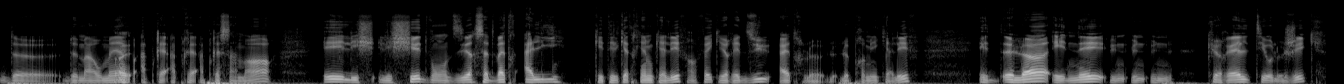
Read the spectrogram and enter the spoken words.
de, de Mahomet Ouais. après, après, après sa mort. Et les, les chiites vont dire ça devait être Ali, qui était le quatrième calife, en fait, qui aurait dû être le, premier calife. Et de là est née une, une- une querelle théologique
